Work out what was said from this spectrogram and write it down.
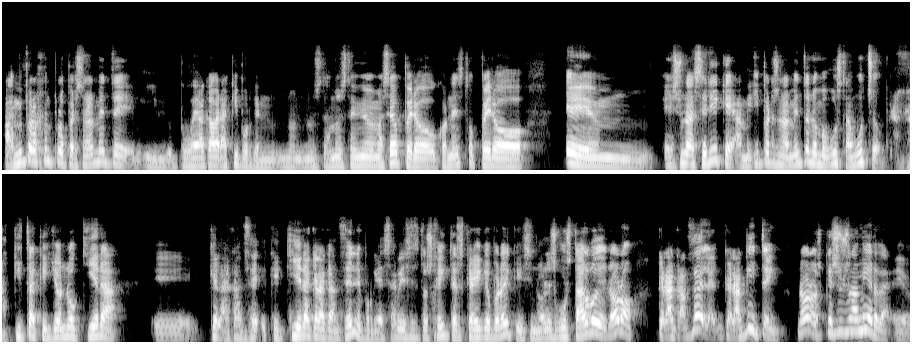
a mí, por ejemplo, personalmente, y voy a acabar aquí porque no nos estamos extendiendo demasiado pero con esto, pero eh, es una serie que a mí personalmente no me gusta mucho, pero no quita que yo no quiera eh, que la que quiera que la cancelen, porque ya sabéis estos haters que hay que por ahí, que si no les gusta algo, de no, no, que la cancelen, que la quiten, no, no, es que eso es una mierda. Eh,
